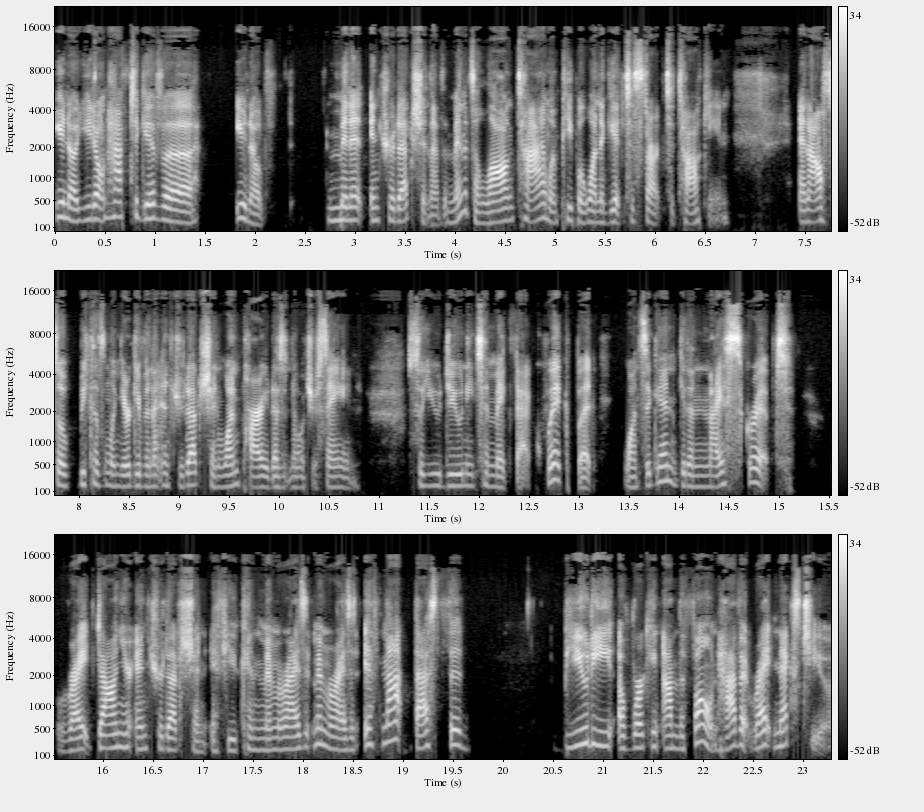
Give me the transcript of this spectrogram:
You know, you don't have to give a, you know, minute introduction. That's a minute's a long time when people want to get to start to talking. And also because when you're giving that introduction, one party doesn't know what you're saying. So you do need to make that quick. But once again, get a nice script. Write down your introduction. If you can memorize it, memorize it. If not, that's the beauty of working on the phone. Have it right next to you.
